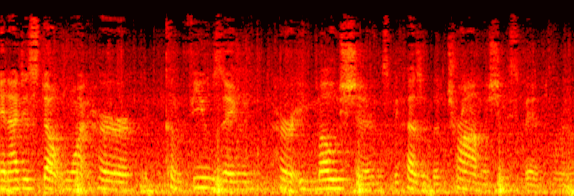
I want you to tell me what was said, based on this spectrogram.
And I just don't want her confusing her emotions because of the trauma she's been through.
